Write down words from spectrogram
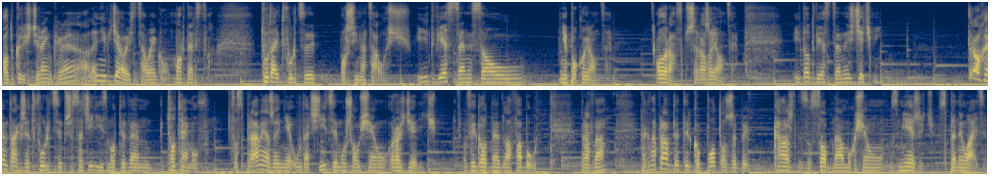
odgryźć rękę, ale nie widziałeś całego morderstwa. Tutaj twórcy poszli na całość i dwie sceny są niepokojące oraz przerażające. I to dwie sceny z dziećmi. Trochę także twórcy przesadzili z motywem totemów, co sprawia, że nieudacznicy muszą się rozdzielić. Wygodne dla fabuły, prawda? Tak naprawdę tylko po to, żeby każdy z osobna mógł się zmierzyć z Pennywise'em.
